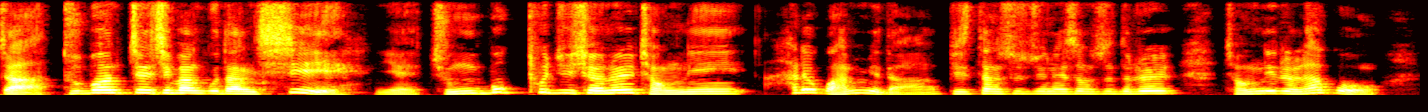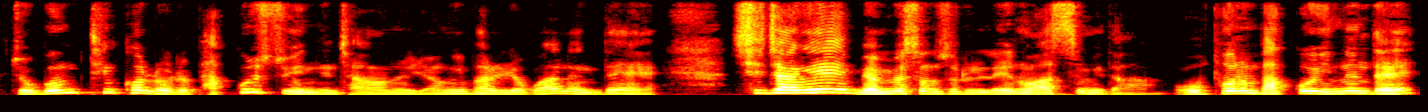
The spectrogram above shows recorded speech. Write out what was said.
자, 두 번째 지방구당 C, 예, 중복 포지션을 정리하려고 합니다. 비슷한 수준의 선수들을 정리를 하고 조금 팀 컬러를 바꿀 수 있는 자원을 영입하려고 하는데 시장에 몇몇 선수를 내놓았습니다. 오퍼는 받고 있는데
